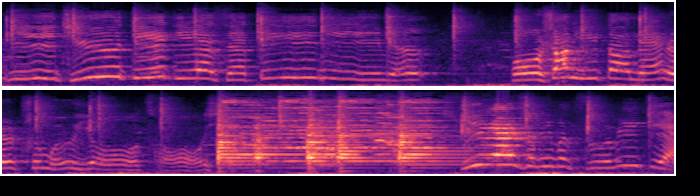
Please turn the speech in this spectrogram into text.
你听爹爹在对你明，报上你的男人出门要操心。依然是你们姊妹间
